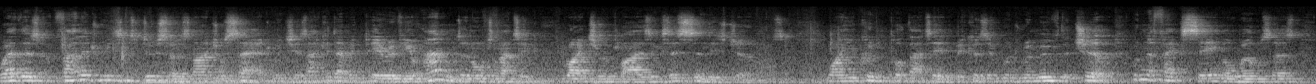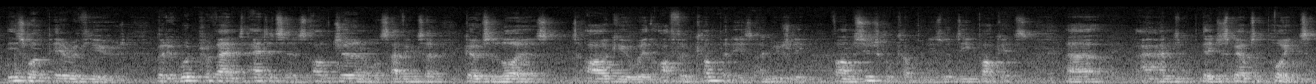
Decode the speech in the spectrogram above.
where there's valid reason to do so, as Nigel said, which is academic peer review and an automatic right to replies exists in these journals, why you couldn't put that in, because it would remove the chill. It wouldn't affect Singh or Wilmshurst, these weren't peer reviewed, but it would prevent editors of journals having to go to lawyers to argue with often companies, and usually pharmaceutical companies with deep pockets, uh, and they'd just be able to point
